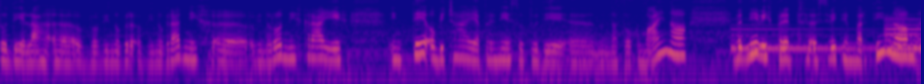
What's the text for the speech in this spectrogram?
to dela uh, v vinogr vinogradnih, vinorodnih krajih. In te običaje je prenesel tudi na to gmajno. V dnevih pred svetim Martinom uh,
